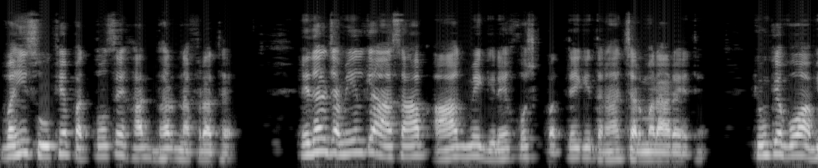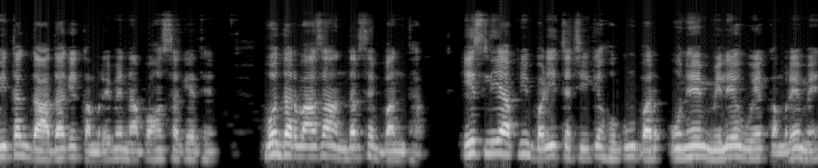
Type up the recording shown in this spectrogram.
وہیں سوکھے پتوں سے حد بھر نفرت ہے۔ ادھر جمیل کے آساب آگ میں گرے خشک پتے کی طرح چرمرا رہے تھے، کیونکہ وہ ابھی تک دادا کے کمرے میں نہ پہنچ سکے تھے۔ وہ دروازہ اندر سے بند تھا، اس لیے اپنی بڑی چچی کے حکم پر انہیں ملے ہوئے کمرے میں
